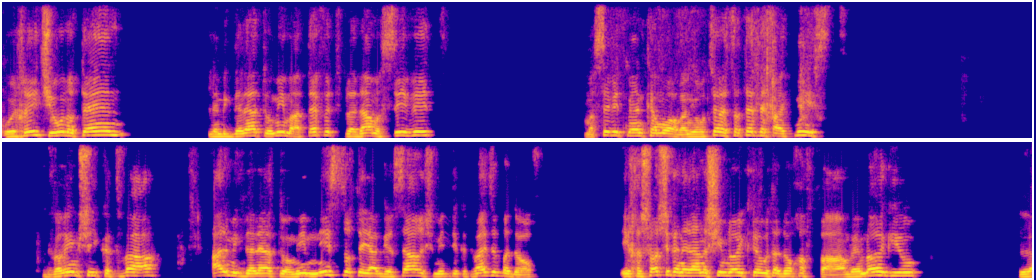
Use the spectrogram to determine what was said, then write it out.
הוא החליט שהוא נותן למגדלי התאומים מעטפת פלדה מסיבית, מסיבית מאין כמוה, ואני רוצה לצטט לך את ניסט, דברים שהיא כתבה על מגדלי התאומים, ניסט זאת היא הגרסה הרשמית, היא כתבה את זה בדוח, היא חשבה שכנראה אנשים לא יקראו את הדוח אף פעם, והם לא הגיעו ל...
